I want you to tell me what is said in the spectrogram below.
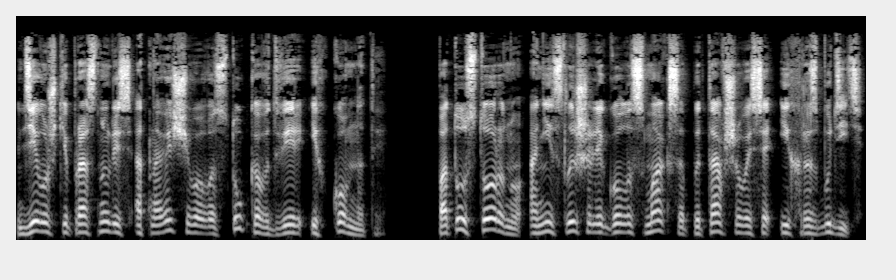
Девушки проснулись от навязчивого стука в дверь их комнаты. По ту сторону они слышали голос Макса, пытавшегося их разбудить.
